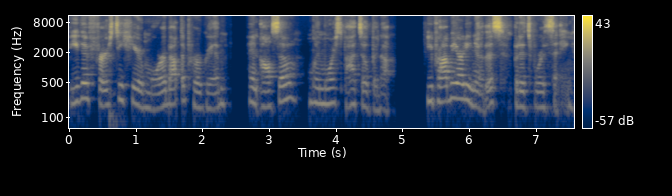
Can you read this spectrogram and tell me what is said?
Be the first to hear more about the program and also when more spots open up. You probably already know this, but it's worth saying.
